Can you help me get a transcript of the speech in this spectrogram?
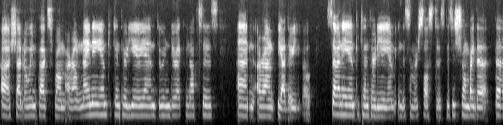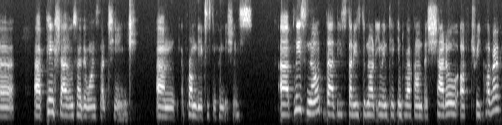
uh, shadow impacts from around 9 a.m. to 10.30 a.m. during the equinoxes, and around, yeah, there you go, 7 a.m. to 10.30 a.m. in the summer solstice. This is shown by the, the uh, pink shadows are the ones that change um, from the existing conditions. Uh, please note that these studies do not even take into account the shadow of tree cover.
